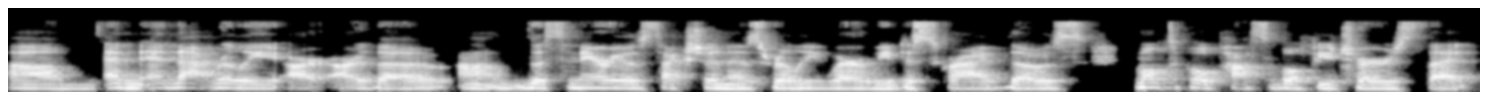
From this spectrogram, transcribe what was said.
um, and and that really are, are the um, the scenarios section is really where we describe those multiple possible futures that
